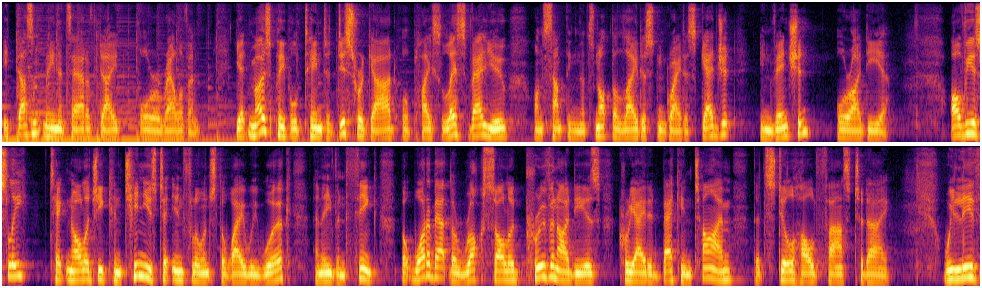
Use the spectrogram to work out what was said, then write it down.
it doesn't mean it's out of date or irrelevant. Yet most people tend to disregard or place less value on something that's not the latest and greatest gadget, invention, or idea. Obviously, technology continues to influence the way we work and even think, but what about the rock solid, proven ideas created back in time that still hold fast today? We live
